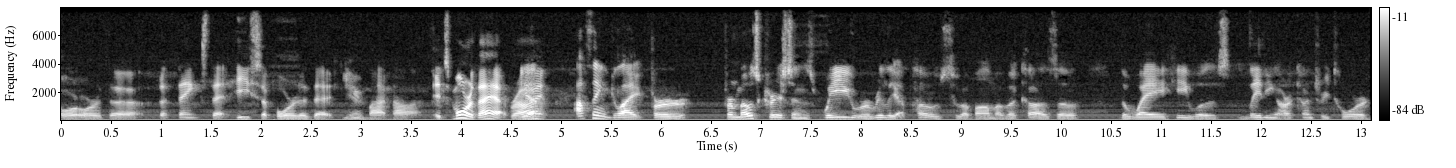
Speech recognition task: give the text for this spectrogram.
or, or the the things that he supported that you might not? It's more that, right? Yeah. I think like for for most Christians, we were really opposed to Obama because of the way he was leading our country toward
